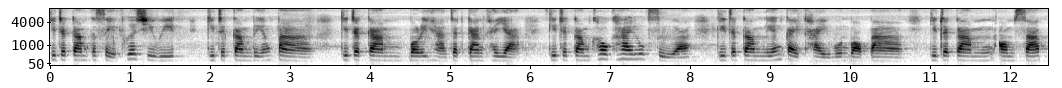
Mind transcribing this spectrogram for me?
กิจกรรมเกษตรเพื่อชีวิต กิจกรรมเลี้ยงปลากิจกรรมบริหารจัดการขยะ กิจกรรมเข้าค่ายลูกเสือ กิจกรรมเลี้ยงไก่ไข่บนบ่อปลา กิจกรรมออมทรัพย์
